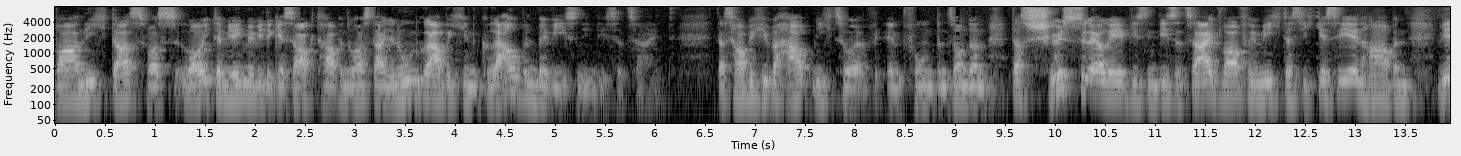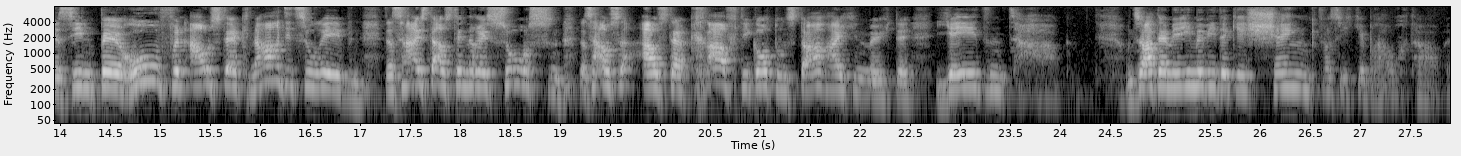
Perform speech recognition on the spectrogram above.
war nicht das, was Leute mir immer wieder gesagt haben, du hast einen unglaublichen Glauben bewiesen in dieser Zeit. Das habe ich überhaupt nicht so empfunden, sondern das Schlüsselerlebnis in dieser Zeit war für mich, dass ich gesehen habe, wir sind berufen, aus der Gnade zu leben. Das heißt, aus den Ressourcen, das heißt, aus der Kraft, die Gott uns darreichen möchte, jeden Tag. Und so hat er mir immer wieder geschenkt, was ich gebraucht habe.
